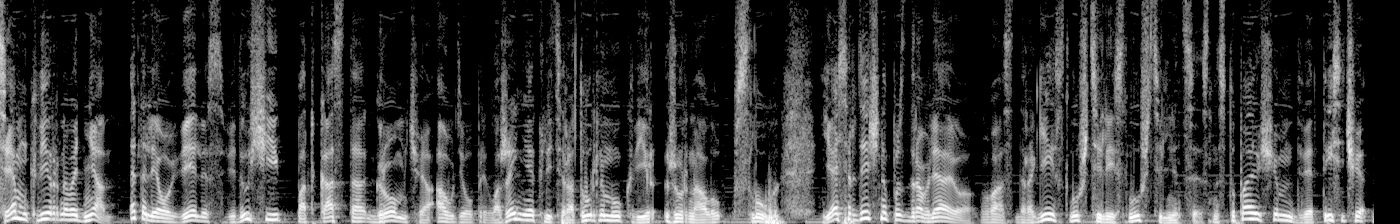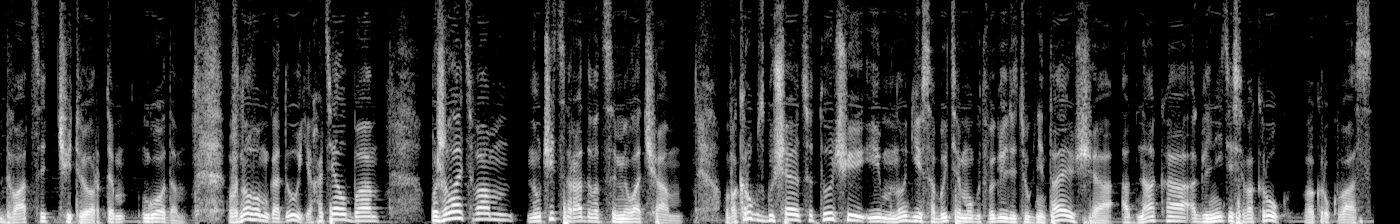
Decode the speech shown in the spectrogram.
Всем квирного дня! Это Лео Велес, ведущий подкаста «Громче» аудиоприложения к литературному квир-журналу «Вслух». Я сердечно поздравляю вас, дорогие слушатели и слушательницы, с наступающим 2024 годом. В новом году я хотел бы пожелать вам научиться радоваться мелочам. Вокруг сгущаются тучи, и многие события могут выглядеть угнетающе, однако оглянитесь вокруг. Вокруг вас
